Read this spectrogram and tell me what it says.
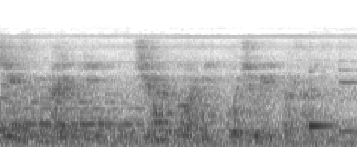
新仙台行き閉まるドアにご注意ください。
